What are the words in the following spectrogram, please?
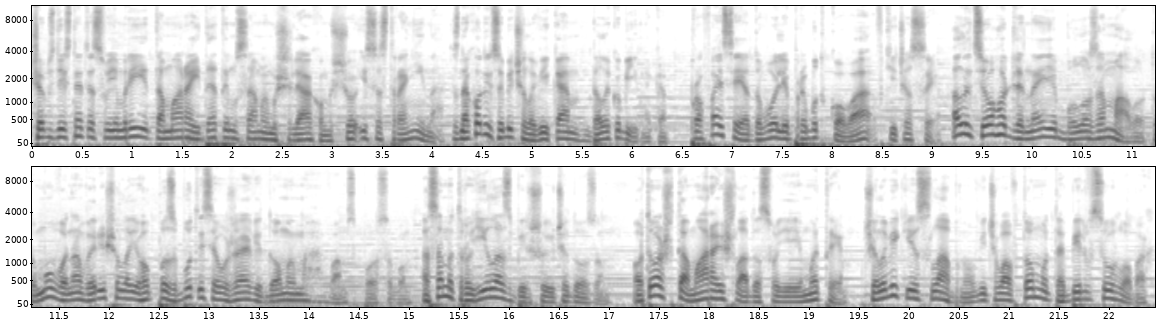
Щоб здійснити свої мрії, Тамара йде тим самим шляхом, що і сестра Ніна. Знаходить собі чоловіка далекобійника. Професія доволі прибуткова в ті часи, але цього для неї було замало, тому вона вирішила його позбутися уже відомим вам способом, а саме труїла, збільшуючи дозу. Отож, Тамара йшла до своєї мети. Чоловік її слабнув, відчував втому та біль в суглобах.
